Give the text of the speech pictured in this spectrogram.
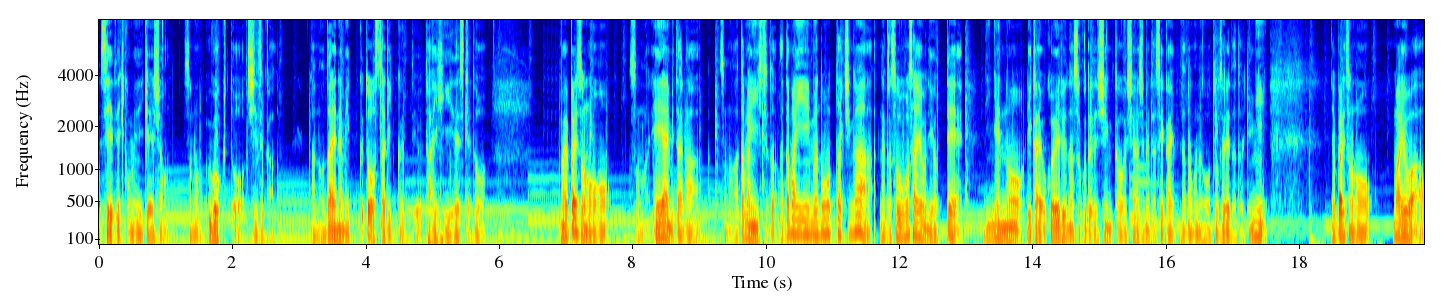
性的コミュニケーション、その動くと静か、あのダイナミックとスタティックっていう対比ですけど、まあ、やっぱりそのその AI みたいなその頭いい人と頭いい者たちがなんか相互作用によって人間の理解を超えるような速度で進化をし始めた世界みたいなものが訪れた時にやっぱりそのまあ要は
